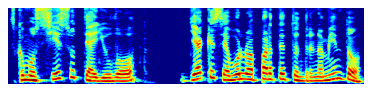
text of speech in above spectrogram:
Es como si eso te ayudó, ya que se vuelva parte de tu entrenamiento.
